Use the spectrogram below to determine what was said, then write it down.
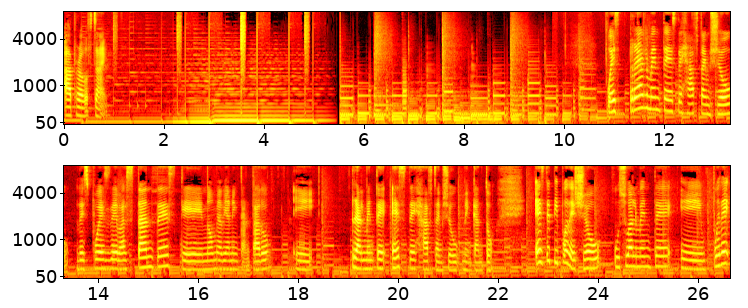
April of Time. Pues realmente este halftime show, después de bastantes que no me habían encantado, eh, realmente este halftime show me encantó. Este tipo de show usualmente eh, puede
